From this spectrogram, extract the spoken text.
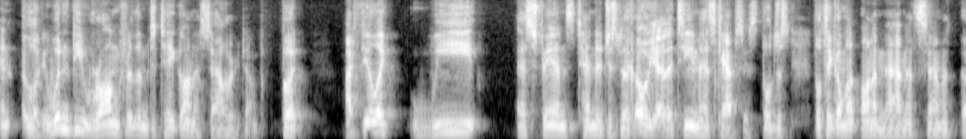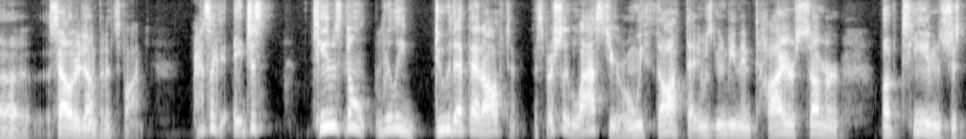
and look it wouldn't be wrong for them to take on a salary dump but i feel like we as fans tend to just be like, oh yeah, the team has cap space. They'll just they'll take them on, on a mammoth sam- uh, salary dump and it's fine. And it's like it just teams don't really do that that often, especially last year when we thought that it was going to be an entire summer of teams just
